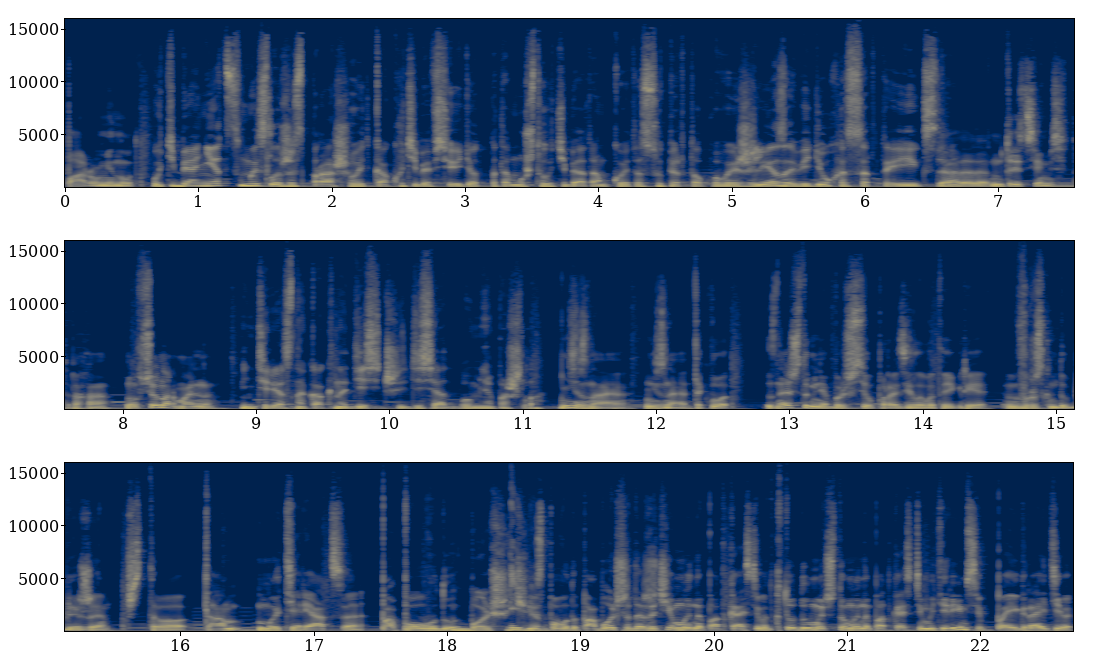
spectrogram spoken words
пару минут. У тебя нет смысла же спрашивать, как у тебя все идет, потому что у тебя там какое-то супер топовое железо, видюха с RTX, да? Да-да-да, ну 3070, ага. Ну все нормально. Интересно, как на 1060 бы у меня пошло. Не знаю, не знаю. Так вот, знаешь, что меня больше всего поразило в этой игре, в русском дубляже? Что там матерятся по поводу... Больше, и чем... без повода побольше даже, чем мы на подкасте. Вот кто думает, что мы на подкасте материмся, поиграйте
